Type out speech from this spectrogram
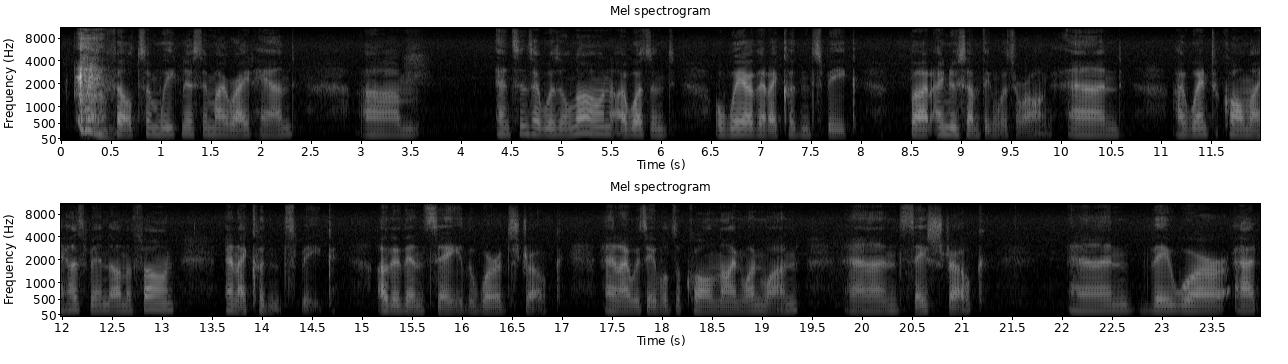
I felt some weakness in my right hand. Um, and since I was alone, I wasn't aware that I couldn't speak, but I knew something was wrong. And I went to call my husband on the phone, and I couldn't speak other than say the word stroke. And I was able to call 911 and say stroke. And they were at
